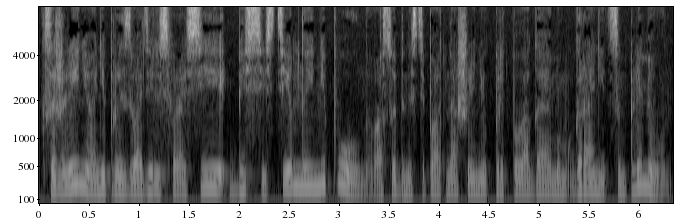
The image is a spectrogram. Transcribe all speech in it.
К сожалению, они производились в России бессистемно и неполно, в особенности по отношению к предполагаемым границам племен.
